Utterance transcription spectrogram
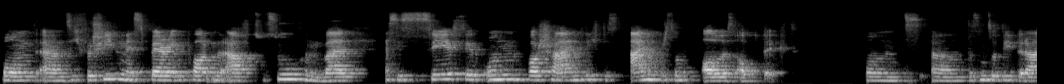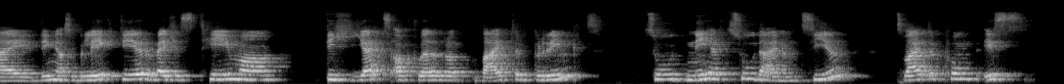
und ähm, sich verschiedene Sparing-Partner auch zu suchen, weil es ist sehr, sehr unwahrscheinlich, dass eine Person alles abdeckt. Und ähm, das sind so die drei Dinge. Also überleg dir, welches Thema dich jetzt aktuell gerade weiterbringt, zu, näher zu deinem Ziel. Zweiter Punkt ist,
